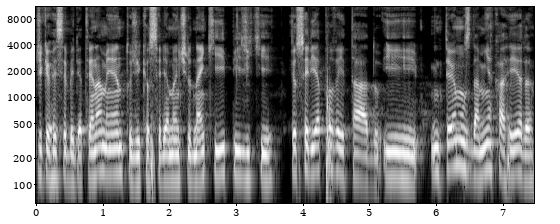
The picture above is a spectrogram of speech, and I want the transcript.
de que eu receberia treinamento, de que eu seria mantido na equipe, de que eu seria aproveitado. E em termos da minha carreira,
